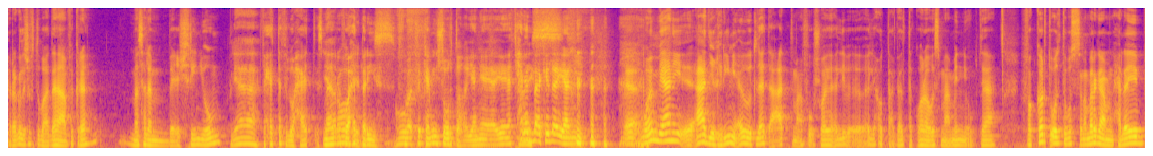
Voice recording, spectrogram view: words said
الراجل اللي شفته بعدها على فكرة. مثلا ب 20 يوم ياه. في حتة في الواحات اسمها في. واحد باريس في, أوف. في كمين شرطة. يعني في حاجات بقى. كده يعني. المهم يعني قعد يغريني قوي وطلعت قعدت معاه فوق شوية. قال لي قال لي حط عجلتك ورا واسمع مني وبتاع. ففكرت قلت بص أنا برجع من حلايب.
